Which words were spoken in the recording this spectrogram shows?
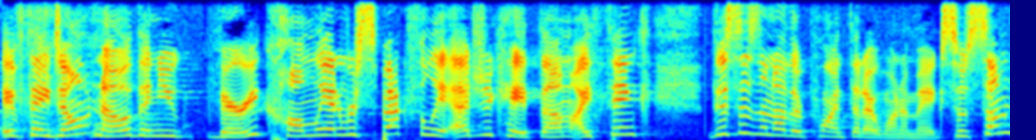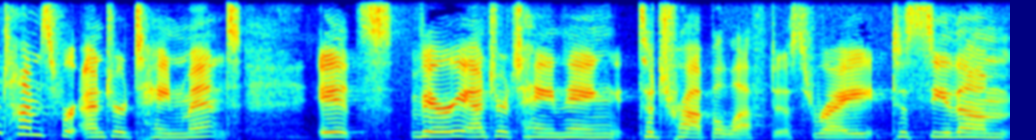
if they don't know, then you very calmly and respectfully educate them. I think this is another point that I want to make. So sometimes for entertainment, it's very entertaining to trap a leftist, right? To see them.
